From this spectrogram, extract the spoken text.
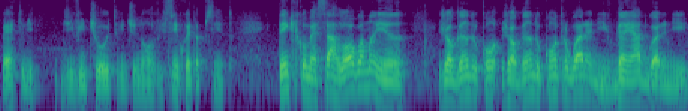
perto de, de 28, 29, 50%. Tem que começar logo amanhã, jogando, jogando contra o Guarani. Ganhar do Guarani,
